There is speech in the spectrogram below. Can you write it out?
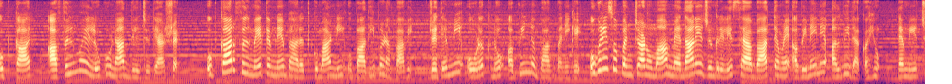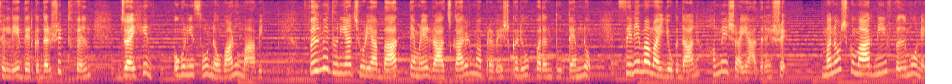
ઉપકાર, આ ફિલ્મોએ લોકોના દિલ જીત્યા છે. ઉપકાર ફિલ્મે તેમને ભારત કુમારની ઉપાધિ પણ અપાવી, જે તેમની ઓળખનો અભિન્ન ભાગ બની ગઈ. ઓગણીસો પંચાણુંમાં મેદાને જંગ રિલીઝ બાદ તેમણે અભિનયને અલવિદા કહ્યું. તેમની છેલ્લી દીર્ઘદર્શિત ફિલ્મ જય હિન્દ ઓગણીસો નવ્વાણુંમાં આવી. ફિલ્મી દુનિયા છોડ્યા બાદ તેમણે રાજકારણમાં પ્રવેશ કર્યો, પરંતુ તેમનો સિનેમામાં યોગદાન હંમેશા યાદ રહેશે. મનોજ કુમારની ફિલ્મોને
